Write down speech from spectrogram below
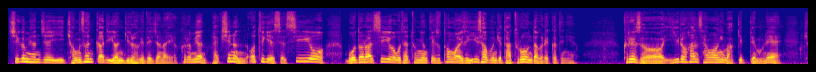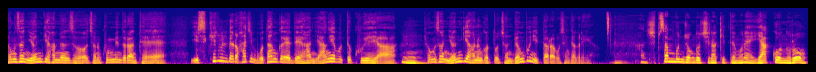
지금 현재 이 경선까지 연기를 하게 되잖아요. 그러면 백신은 어떻게 했어요? CEO, 모더나 CEO하고 대통령께서 통화해서 2, 4분께 다 들어온다 그랬거든요. 그래서 이러한 상황이 왔기 때문에 경선 연기하면서 저는 국민들한테 이 스케줄대로 하지 못한 거에 대한 양해부터 구해야 음. 경선 연기하는 것도 전 명분이 있다라고 생각을 해요. 한 13분 정도 지났기 때문에 야권으로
